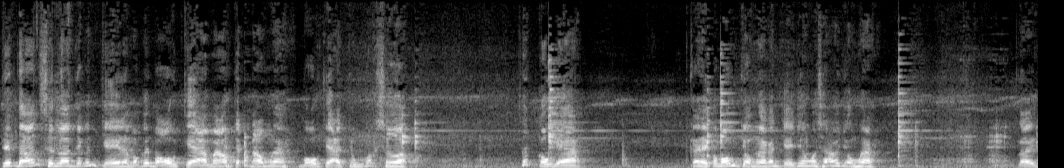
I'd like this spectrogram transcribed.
tiếp đến, xin lên cho các anh chị là một cái bộ trà mau chặt đông ha bộ trà Trung Quốc xưa. Thích cô gà. Cái này có bốn chung nha, các anh chị, chứ không có sáu chung ha. Đây.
